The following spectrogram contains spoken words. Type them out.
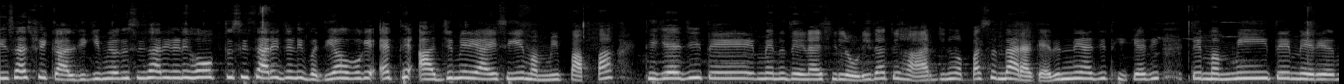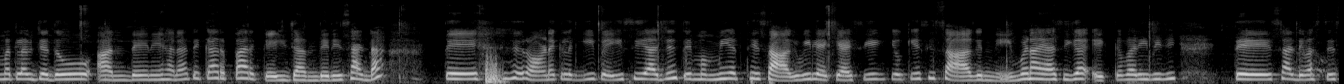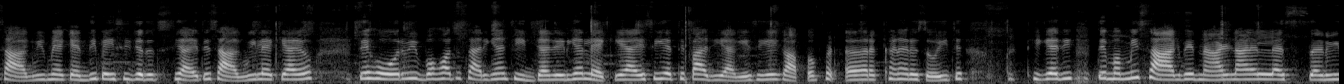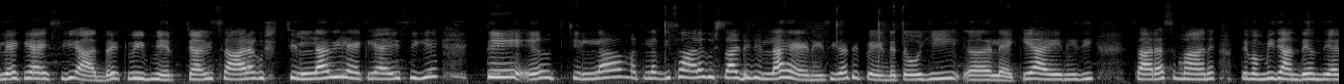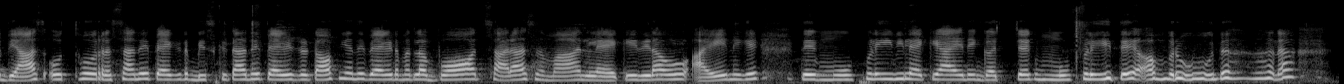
ਜੀ, ਸਤਿ ਸ਼੍ਰੀ ਅਕਾਲ ਜੀ, ਕਿਵੇਂ ਹੋ ਤੁਸੀਂ ਸਾਰੇ ਜਣੇ? ਹੋਪ ਤੁਸੀਂ ਸਾਰੇ ਜਣੇ ਵਧੀਆ ਹੋਵੋਗੇ। ਇੱਥੇ ਅੱਜ ਮੇਰੇ ਆਏ ਸੀਗੇ ਮੰਮੀ, ਪਾਪਾ, ਠੀਕ ਹੈ ਜੀ? ਤੇ ਮੈਨੂੰ ਦੇਣਾ ਆਏ ਸੀ ਲੋਹੜੀ ਦਾ ਤਿਉਹਾਰ, ਜਿਹਨੂੰ ਆਪਾਂ ਸੰਧਾਰਾ ਕਹਿ ਦਿੰਦੇ ਆ ਜੀ, ਠੀਕ ਹੈ ਜੀ? ਤੇ ਮੰਮੀ ਤੇ ਮੇਰੇ, ਮਤਲਬ ਜਦੋਂ ਆਂਦੇ ਨੇ, ਹਨਾ, ਤੇ ਘਰ ਭਰ ਕੇ ਹੀ ਜਾਂਦੇ ਨੇ ਸਾਡਾ। ਤੇ ਰੌਣਕ ਲੱਗੀ ਪਈ ਸੀ ਅੱਜ, ਤੇ ਮੰਮੀ ਇੱਥੇ ਸਾਗ ਵੀ ਲੈ ਕੇ ਆਏ ਸੀ ਕਿਉਂਕਿ ਅਸੀਂ ਸਾਗ ਨਹੀਂ ਬਣਾਇਆ ਸੀਗਾ ਇੱਕ ਵਾਰੀ ਵੀ ਜੀ। ਤੇ ਸਾਡੇ ਵਾਸਤੇ ਸਾਗ ਵੀ ਮੈਂ ਕਹਿੰਦੀ ਪਈ ਸੀ, ਜਦੋਂ ਤੁਸੀਂ ਆਏ ਤੇ ਸਾਗ ਵੀ ਲੈ ਕੇ ਆਇਓ। ਤੇ ਹੋਰ ਵੀ ਬਹੁਤ ਸਾਰੀਆਂ ਚੀਜ਼ਾਂ ਜਿਹੜੀਆਂ ਲੈ ਕੇ ਆਏ ਸੀ, ਇੱਥੇ ਭਾਜੀ ਆ ਗਏ ਸੀਗੇ ਕੱਪ ਫੜ- ਰੱਖਣ ਰਸੋਈ 'ਚ। ਠੀਕ ਹੈ ਜੀ? ਤੇ ਮੰਮੀ ਸਾਗ ਦੇ ਨਾਲ ਨਾਲ ਲਸਣ ਵੀ ਲੈ ਕੇ ਆਏ ਸੀ, ਅਦਰਕ ਵੀ, ਮਿਰਚਾਂ ਵੀ, ਸਾਰਾ ਕੁਝ ਚਿੱਲਾ ਵੀ ਲੈ ਕੇ ਆਏ ਸੀਗੇ। ਤੇ ਚਿੱਲਾ ਮਤਲਬ ਕਿ ਸਾਰਾ ਕੁਝ ਸਾਡੇ ਚਿੱਲਾ ਹੈ ਨਹੀਂ ਸੀਗਾ ਤੇ ਪਿੰਡ ਤੋਂ ਹੀ ਲੈ ਕੇ ਆਏ ਨੇ ਜੀ। ਸਾਰਾ ਸਮਾਨ ਤੇ ਮੰਮੀ ਜਾਂਦੇ ਹੁੰਦੇ ਆ ਬਿਆਸ, ਉੱਥੋਂ ਰਸਾਂ ਦੇ ਪੈਕਟ, ਬਿਸਕਟਾਂ ਦੇ ਪੈਕਟ, ਟੌਫੀਆਂ ਦੇ ਪੈਕਟ, ਮਤਲਬ ਬਹੁਤ ਸਾਰਾ ਸਮਾਨ ਲੈ ਕੇ ਜਿਹੜਾ ਉਹ ਆਏ ਨੇਗੇ ਤੇ ਮੂੰਗਫਲੀ ਵੀ ਲੈ ਕੇ ਆਏ ਨੇ, ਗੱਚਕ, ਮੂੰਗਫਲੀ ਤੇ ਅਮਰੂਦ, ਹਨਾ?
